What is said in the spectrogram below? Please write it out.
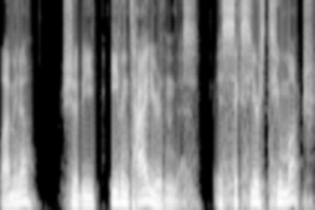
let me know. Should it be even tidier than this? Is six years too much?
